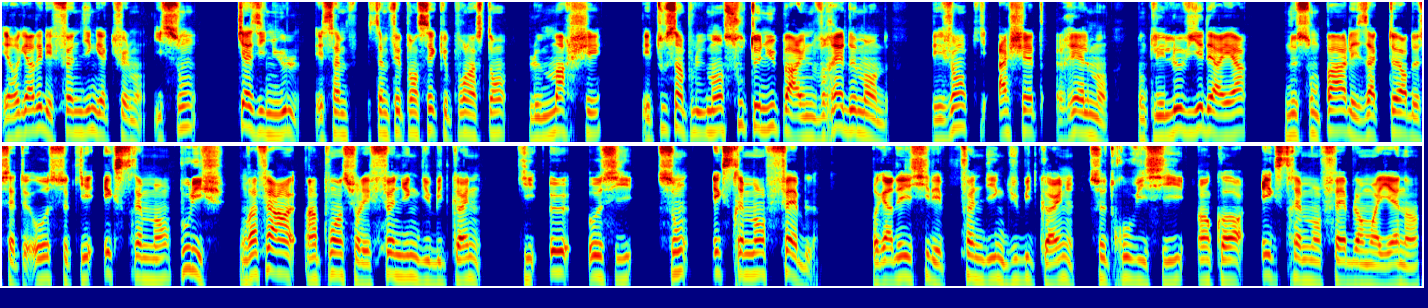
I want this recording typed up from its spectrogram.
et regardez les fundings actuellement. Ils sont quasi nuls, et ça me, fait penser que pour l'instant, le marché est tout simplement soutenu par une vraie demande. Des gens qui achètent réellement. Donc les leviers derrière ne sont pas les acteurs de cette hausse, ce qui est extrêmement bullish. On va faire un, un point sur les fundings du Bitcoin qui, eux aussi, sont extrêmement faibles. Regardez ici les fundings du Bitcoin se trouvent ici encore extrêmement faibles en moyenne, hein,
